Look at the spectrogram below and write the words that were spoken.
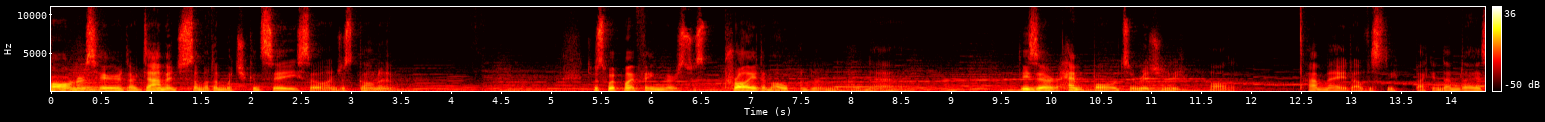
Corners here. They're damaged, some of them, which you can see. So I'm just to, just with my fingers, just pry them open. And, and uh, these are hemp boards originally, all handmade, obviously, back in them days.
